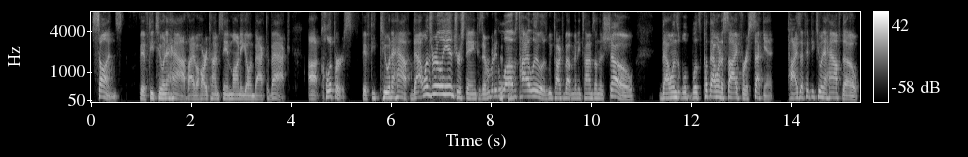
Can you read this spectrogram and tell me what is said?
Suns, 52 and a half. I have a hard time seeing Monty going back to back. Uh, Clippers, 52 and a half. That one's really interesting because everybody loves Ty Lue, as we've talked about many times on this show. That one's, we'll, let's put that one aside for a second. Ties at 52 and a half, though.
